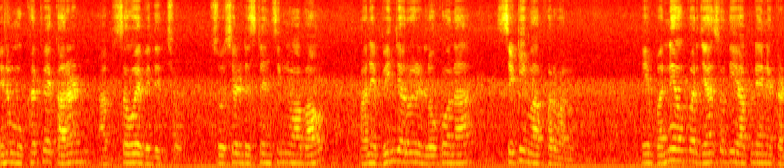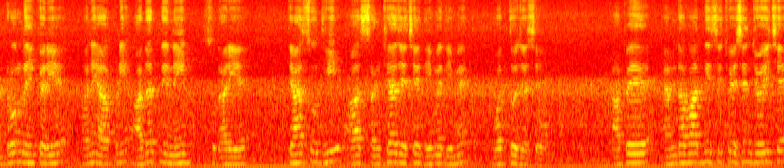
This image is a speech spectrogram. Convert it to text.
એનું મુખ્યત્વે કારણ આપ સૌએ વિદિત છો. સોશિયલ ડિસ્ટન્સિંગનો અભાવ અને બિનજરૂરી લોકોના સિટીમાં ફરવાનું. એ બંને ઉપર જ્યાં સુધી આપણે એને કંટ્રોલ નહીં કરીએ અને આપણી આદતને નહીં સુધારીએ, ત્યાં સુધી આ સંખ્યા જે છે ધીમે ધીમે વધતો જશે. આપે અમદાવાદની સિચ્યુએશન જોઈ છે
